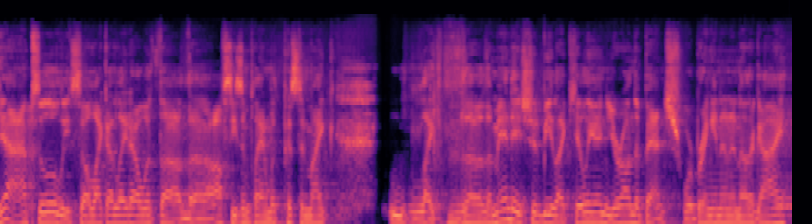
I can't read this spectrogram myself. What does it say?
Yeah, absolutely. So, like I laid out with uh, the offseason plan with Piston Mike, like the the mandate should be like Killian, you're on the bench. We're bringing in another guy.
